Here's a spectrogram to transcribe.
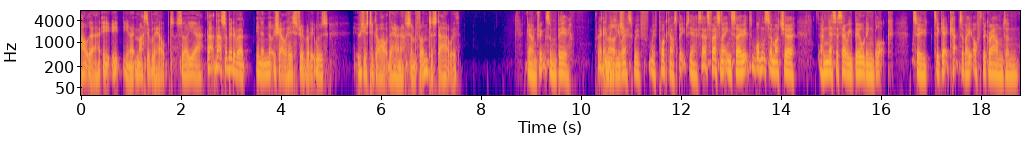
out there, it, it, you know, it massively helped. So yeah, that that's a bit of a in a nutshell history, but it was it was just to go out there and have some fun to start with. Go and drink some beer. In much. the US with with podcast beeps. Yeah, so that's fascinating. So it wasn't so much a a necessary building block to to get Captivate off the ground and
